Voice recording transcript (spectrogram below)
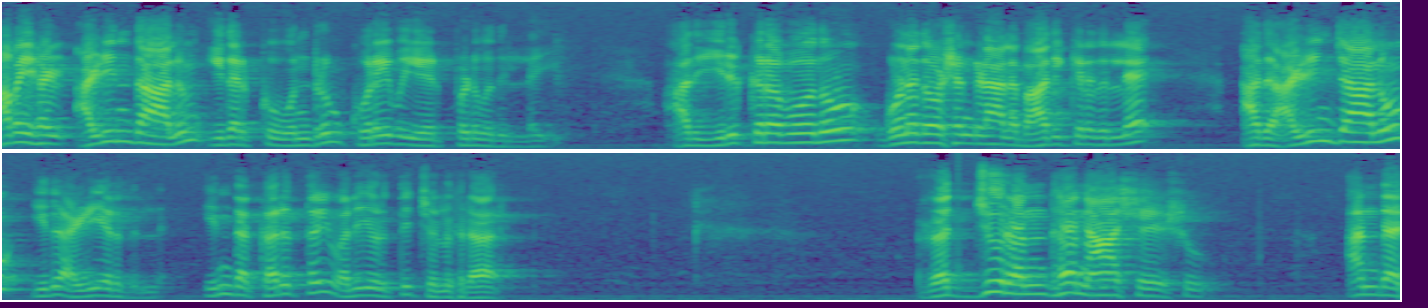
அவைகள் அழிந்தாலும் இதற்கு ஒன்றும் குறைவு ஏற்படுவதில்லை. அது இருக்கிற போதும் குணதோஷங்களால் பாதிக்கிறதில்லை. அது அழிஞ்சாலும் இது அழியறதில்லை. இந்த கருத்தை வலியுறுத்தி சொல்லுகிறார். ரஜ்ஜுரந்திர நாசேஷு அந்த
